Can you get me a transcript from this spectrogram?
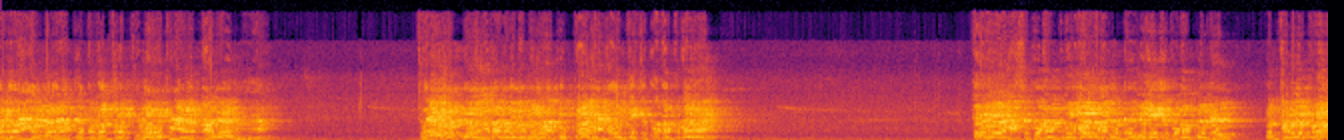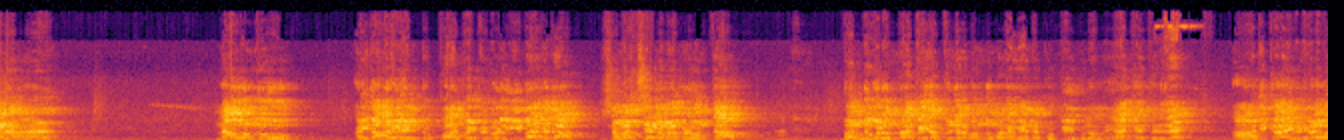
ಎಲ್ಲರಿಗೂ ಮನವಿ ಕೊಟ್ಟ ನಂತರ ಪುನರಪಿ ಎರಡನೇ ಬಾರಿ ಪ್ರಾರಂಭದ ದಿನಗಳಲ್ಲಿ ಮನವಿ ಕೊಟ್ಟಾಗ ಇಲ್ಲಿರುವಂತ ಸೂಪರಿಂಟೆಂಟ್ ಬೇರೆ. ಹಾಗಾಗಿ ಸೂಪರಿಂಟೆಂಟ್ ವರ್ಗಾವಣೆಗೊಂಡ್ರು, ಹೊಸ ಸೂಪರಿಂಟೆಂಟ್ ಬಂದ್ರು ಅಂತ ಹೇಳುವ ಕಾರಣ ನಾವೊಂದು ಐದಾರು ಎಂಟು ಕಾರ್ಪೊರೇಟರ್ಗಳು ಈ ಭಾಗದ ಸಮಸ್ಯೆಯನ್ನು ಒಳಪಡುವಂತ ಬಂಧುಗಳು ನಾಲ್ಕೈದು ಹತ್ತು ಜನ ಬಂದು ಮನವಿಯನ್ನ ಕೊಟ್ಟಿವಿ ಪುನಃ ಯಾಕೆ ಅಂತ ಹೇಳಿದ್ರೆ ಆ ಅಧಿಕಾರಿಗಳು ಹೇಳುವ,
